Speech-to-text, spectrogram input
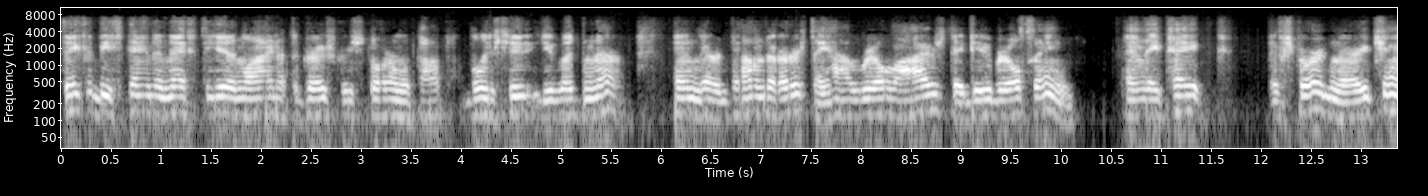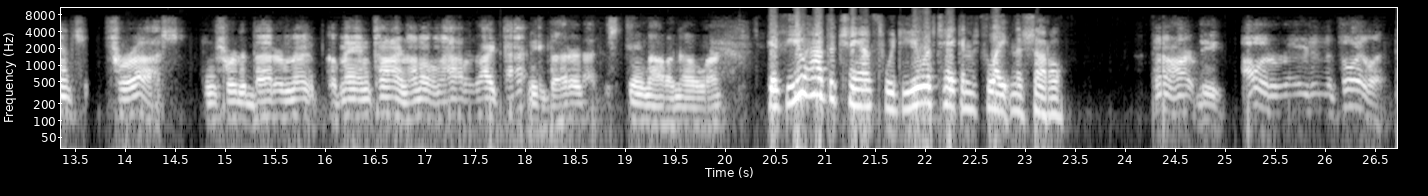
They could be standing next to you in line at the grocery store and without a blue suit, you wouldn't know. And they're down to earth. They have real lives. They do real things. And they take extraordinary chances for us and for the betterment of mankind. I don't know how to write that any better. That just came out of nowhere. If you had the chance, would you have taken flight in the shuttle? In a heartbeat. I would have rode in the toilet.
